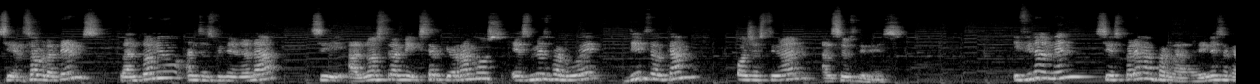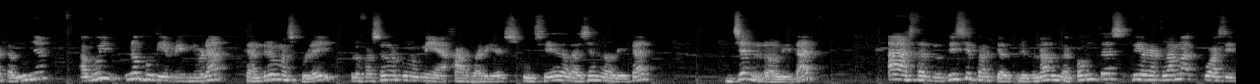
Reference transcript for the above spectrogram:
Si ens sobra temps, l'Antonio ens esbrinarà si el nostre amic Sergio Ramos és més barruer dins del camp o gestionant els seus diners. I finalment, si esperem a parlar de diners a Catalunya, avui no podíem ignorar que Andreu Mascolell, professor d'Economia a Harvard i exconseller de la Generalitat, Generalitat, ha estat notícia perquè el Tribunal de Comptes li reclama quasi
